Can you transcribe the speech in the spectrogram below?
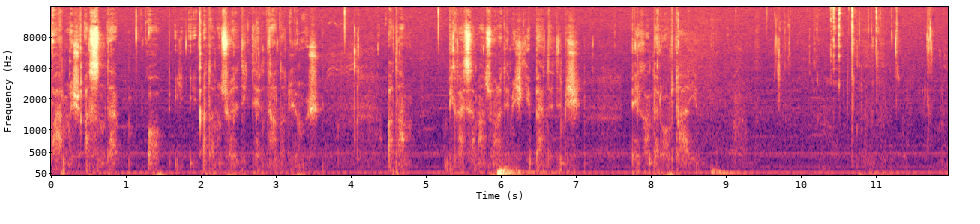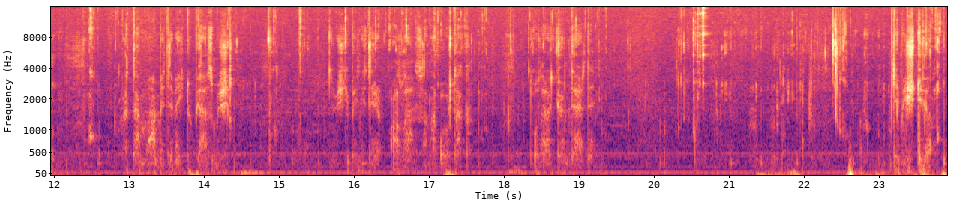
Varmış aslında o adamın söylediklerini anlatıyormuş. Adam birkaç zaman sonra demiş ki ben de demiş peygamber ortağıyım. Hatta Muhammed'e mektup yazmış. Demiş ki beni de Allah sana ortak olarak gönderdi. Demiş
